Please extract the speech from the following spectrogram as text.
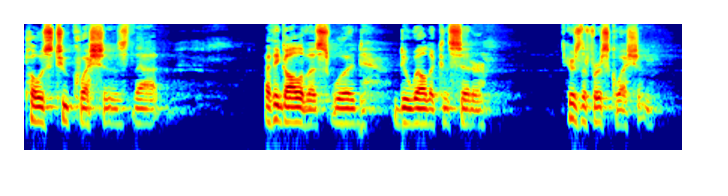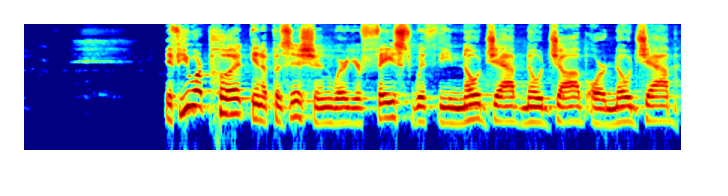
pose two questions that I think all of us would do well to consider. Here's the first question. If you are put in a position where you're faced with the no jab, no job, or no jab,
